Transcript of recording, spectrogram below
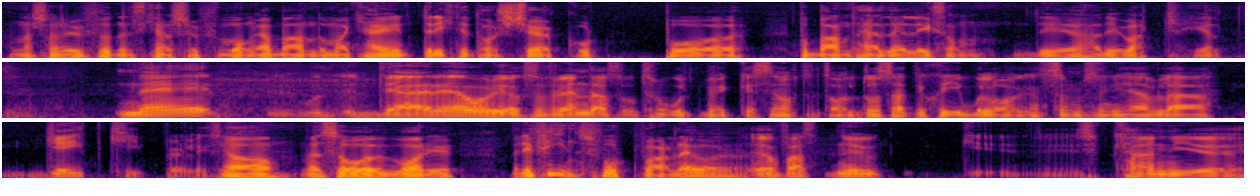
annars hade det funnits kanske för många band och man kan ju inte riktigt ha körkort på, på band heller liksom. Det hade ju varit helt... Nej, där har det ju också förändrats otroligt mycket sedan 80-talet. Då satt ju skivbolagen som sån jävla gatekeeper. Liksom. Ja, men så var det ju. Men det finns fortfarande. Ja, fast nu kan ju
